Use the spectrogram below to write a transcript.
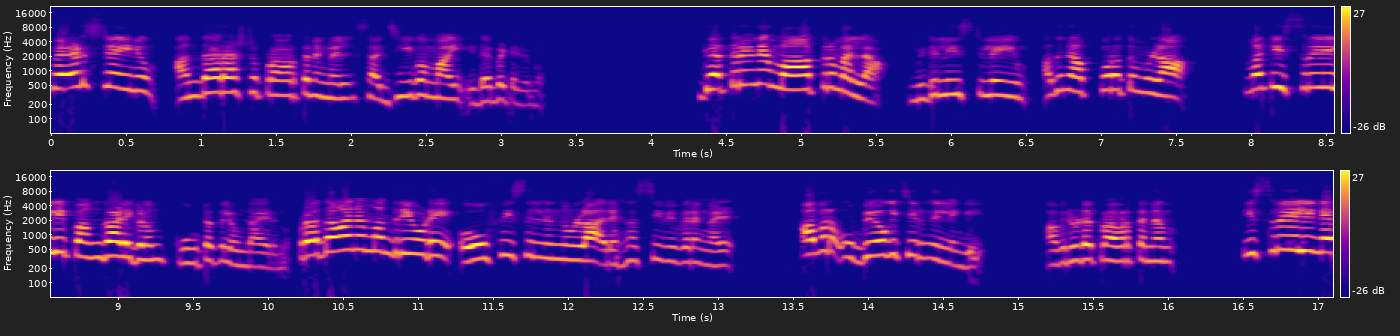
ഫെൽസ്റ്റൈനും അന്താരാഷ്ട്ര പ്രവർത്തനങ്ങളിൽ സജീവമായി ഇടപെട്ടിരുന്നു. ഖത്തറിനെ മാത്രമല്ല മിഡിൽ ഈസ്റ്റിലെയും അതിനപ്പുറത്തുമുള്ള മറ്റ് ഇസ്രയേലി പങ്കാളികളും കൂട്ടത്തിലുണ്ടായിരുന്നു. പ്രധാനമന്ത്രിയുടെ ഓഫീസിൽ നിന്നുള്ള രഹസ്യ വിവരങ്ങൾ അവർ ഉപയോഗിച്ചിരുന്നില്ലെങ്കിൽ അവരുടെ പ്രവർത്തനം ഇസ്രയേലിന്റെ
